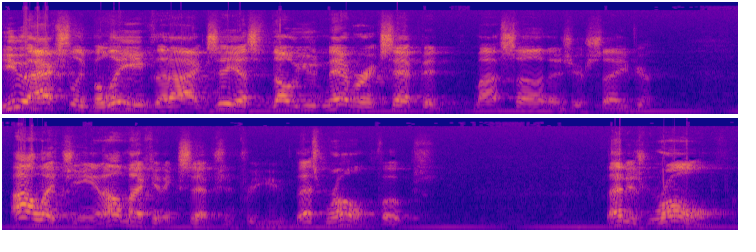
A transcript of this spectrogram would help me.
You actually believe that I exist, though you never accepted my son as your Savior. I'll let you in. I'll make an exception for you. That's wrong, folks. That is wrong.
